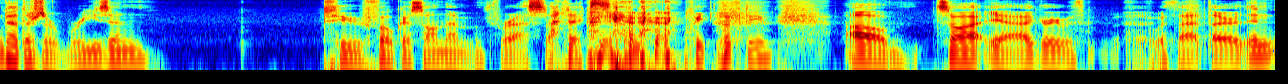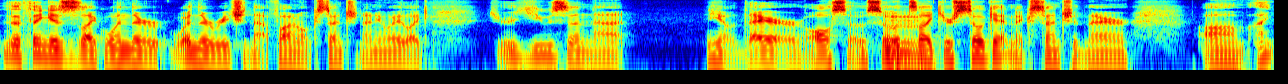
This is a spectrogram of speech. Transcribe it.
that there's a reason to focus on them for aesthetics and weightlifting. Um so I, yeah, I agree with uh, with that there. And the thing is like when they're when they're reaching that final extension anyway, like you're using that you know there also. So it's like you're still getting extension there. Um I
